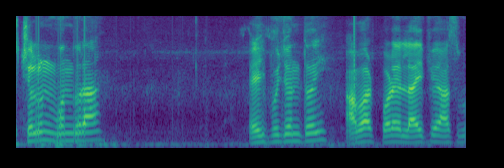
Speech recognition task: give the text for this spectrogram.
তো চলুন বন্ধুরা এই পর্যন্তই। আবার পরে লাইফে আসব।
